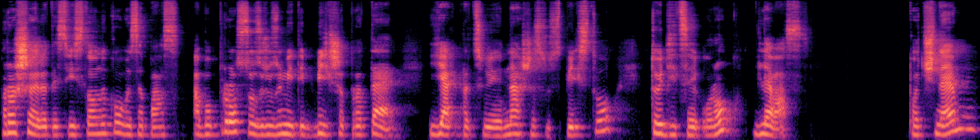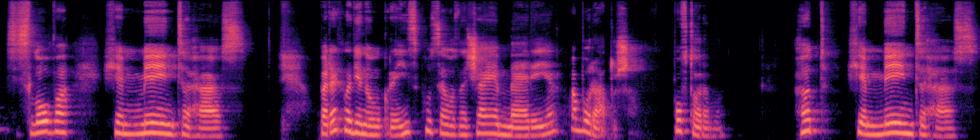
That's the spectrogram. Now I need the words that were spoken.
розширити свій словниковий запас або просто зрозуміти більше про те, як працює наше суспільство, тоді цей урок для вас. Почнемо зі слова «gemeentehuis». В перекладі на українську це означає мерія або ратуша. Повторимо. Het gemeentehuis.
